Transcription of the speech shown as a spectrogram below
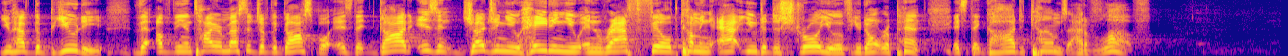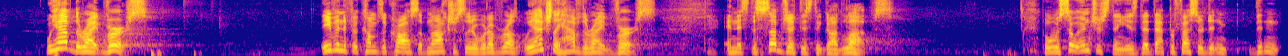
you have the beauty of the entire message of the gospel is that God isn't judging you, hating you, and wrath-filled coming at you to destroy you if you don't repent. It's that God comes out of love. We have the right verse even if it comes across obnoxiously or whatever else, we actually have the right verse. And it's the subject is that God loves. But what's so interesting is that that professor didn't, didn't,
